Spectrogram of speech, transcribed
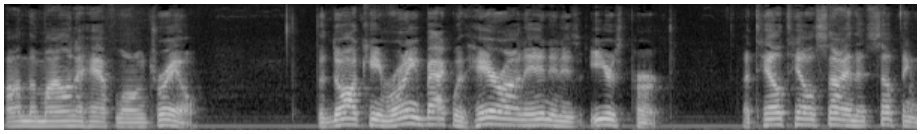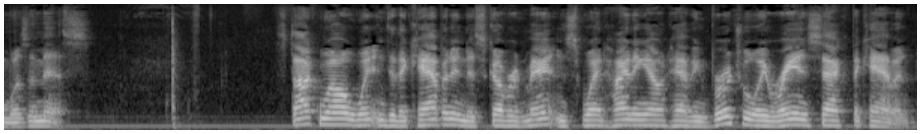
on the mile and a half long trail. The dog came running back with hair on end and his ears perked, a telltale sign that something was amiss. Stockwell went into the cabin and discovered Matt and Sweat hiding out, having virtually ransacked the cabin.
